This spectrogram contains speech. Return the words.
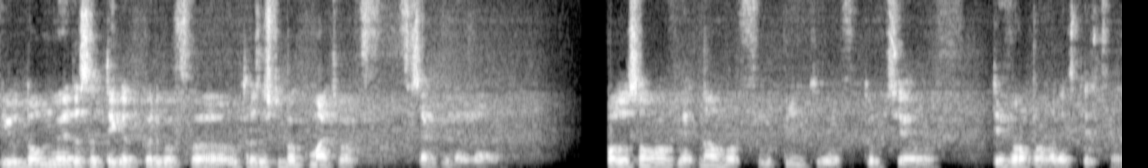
и удобно е да се тегат пари в, от различни банкомати в всякакви държави. Ходил съм в Виетнам, в Филипинки, в Турция, в Европа, нали, естествено.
